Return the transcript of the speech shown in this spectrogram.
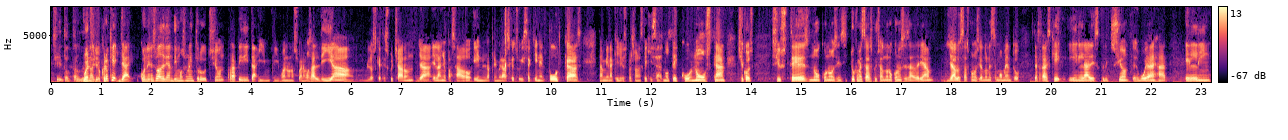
Sí, totalmente. Bueno, yo creo que ya con eso, Adrián, dimos una introducción rapidita y, bueno, nos ponemos al día los que te escucharon ya el año pasado y en la primera vez que estuviste aquí en el podcast, también aquellas personas que quizás no te conozcan. Chicos, Si ustedes no conocen, si tú que me estás escuchando no conoces a Adrián, ya lo estás conociendo en este momento, ya sabes que en la descripción les voy a dejar el link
